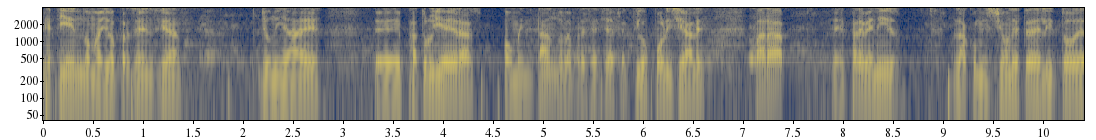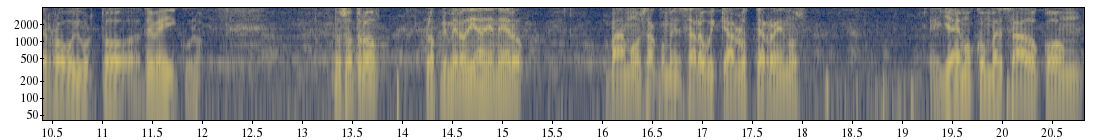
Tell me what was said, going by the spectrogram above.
metiendo mayor presencia de unidades eh, patrulleras, aumentando la presencia de efectivos policiales para eh, prevenir la comisión de este delito de robo y hurto de vehículos. Nosotros los primeros días de enero vamos a comenzar a ubicar los terrenos. Eh, ya hemos conversado con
